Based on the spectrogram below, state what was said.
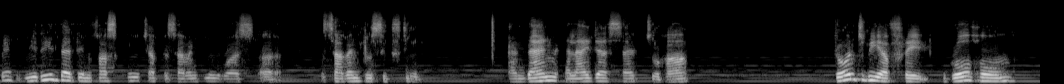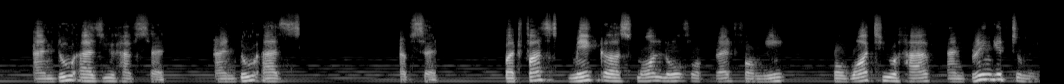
we read that in first king chapter 17 verse uh, 7 to 16 and then elijah said to her don't be afraid. Go home and do as you have said and do as i've said. But first make a small loaf of bread for me for what you have and bring it to me,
